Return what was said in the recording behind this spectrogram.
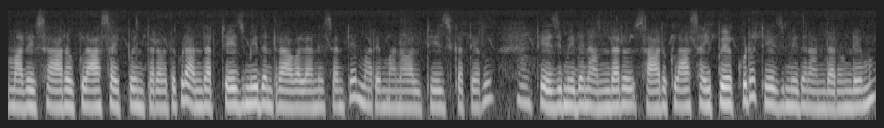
మరి సారు క్లాస్ అయిపోయిన తర్వాత కూడా అందరు స్టేజ్ మీద రావాలనేసి అంటే మరి మన వాళ్ళు స్టేజ్ కట్టారు. స్టేజ్ మీదనే అందరూ సారు క్లాస్ అయిపోయాక కూడా స్టేజ్ మీద అందరు ఉండేము.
